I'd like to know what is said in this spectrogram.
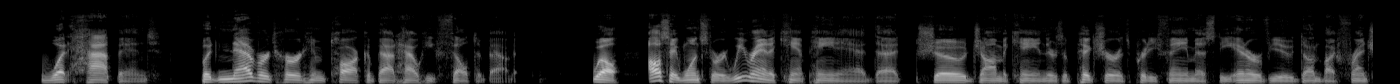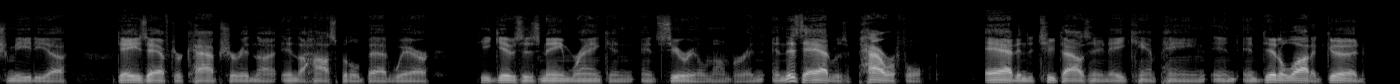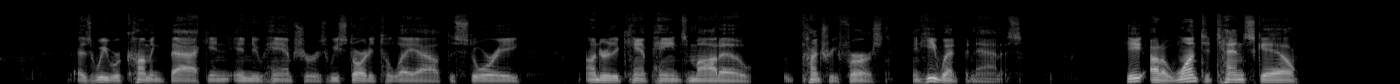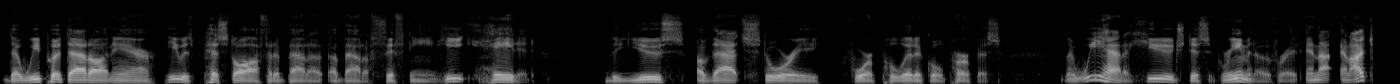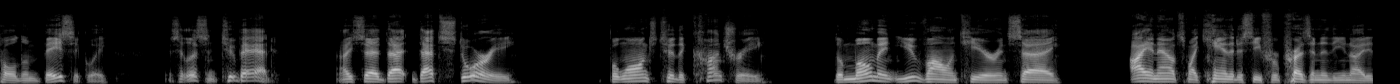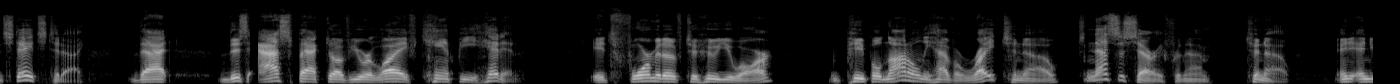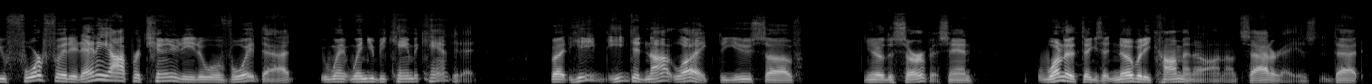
what happened, but never heard him talk about how he felt about it. Well, I'll say one story. We ran a campaign ad that showed John McCain. There's a picture, it's pretty famous, the interview done by French media days after capture in the in the hospital bed where he gives his name, rank, and, and serial number. And and this ad was a powerful ad in the 2008 campaign and, and did a lot of good as we were coming back in, in New Hampshire, as we started to lay out the story under the campaign's motto, country first, and he went bananas. He on a one to ten scale that we put that on air, he was pissed off at about a about a fifteen. He hated the use of that story for a political purpose. And we had a huge disagreement over it. And I and I told him basically, I said, listen, too bad. I said that that story belongs to the country the moment you volunteer and say, I announce my candidacy for president of the United States today, that this aspect of your life can't be hidden. It's formative to who you are. And people not only have a right to know, it's necessary for them to know. And, and you forfeited any opportunity to avoid that when, when you became a candidate. But he, he did not like the use of, you know, the service. And one of the things that nobody commented on on Saturday is that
